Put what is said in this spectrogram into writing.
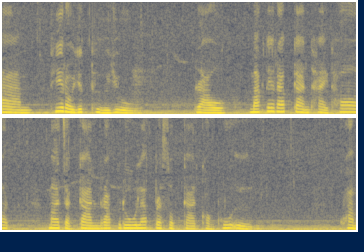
ตามที่เรายึดถืออยู่ เรามักได้รับการถ่ายทอด มาจากการรับรู้และประสบการณ์ของผู้อื่น ความ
